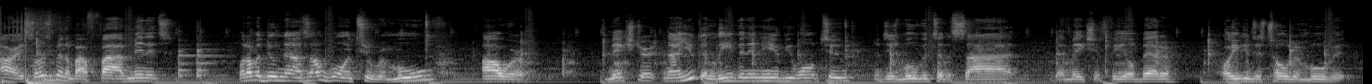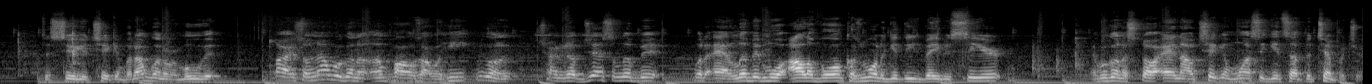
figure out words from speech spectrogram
All right, so it's been about five minutes. What I'm gonna do now is I'm going to remove our mixture. Now you can leave it in here if you want to and just move it to the side. That makes you feel better. Or you can just totally remove it to sear your chicken, but I'm gonna remove it. All right, so now we're gonna unpause our heat. We're gonna turn it up just a little bit. We're gonna add a little bit more olive oil because we wanna get these babies seared. And we're gonna start adding our chicken once it gets up to temperature.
